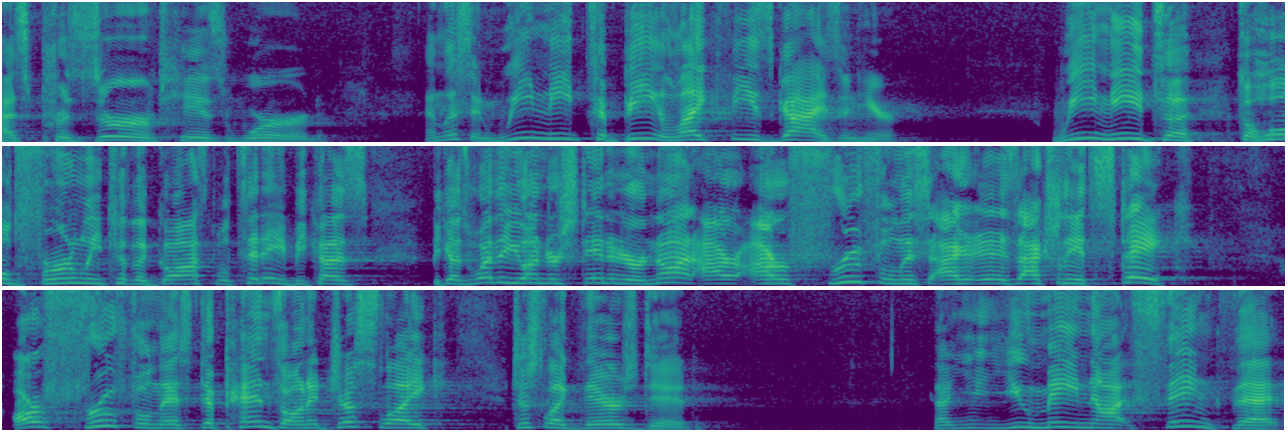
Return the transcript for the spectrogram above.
has preserved his word. And listen, we need to be like these guys in here. We need to, to hold firmly to the gospel today because, because whether you understand it or not, our, our fruitfulness is actually at stake. Our fruitfulness depends on it just like, just like theirs did. Now, you, you may not think that,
